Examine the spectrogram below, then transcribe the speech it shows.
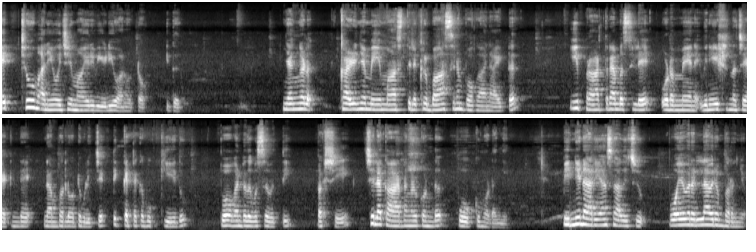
ഏറ്റവും അനുയോജ്യമായൊരു വീഡിയോ ആണ് കേട്ടോ ഇത്. ഞങ്ങൾ കഴിഞ്ഞ മെയ് മാസത്തിൽ കൃപാസനം പോകാനായിട്ട് ഈ പ്രാർത്ഥനാ ബസ്സിലെ ഉടമേനെ വിനീഷ് എന്ന ചേട്ടന്റെ നമ്പറിലോട്ട് വിളിച്ച് ടിക്കറ്റൊക്കെ ബുക്ക് ചെയ്തു. പോകേണ്ട ദിവസം എത്തി പക്ഷേ ചില കാരണങ്ങൾ കൊണ്ട് പോക്ക് മുടങ്ങി. പിന്നീട് അറിയാൻ സാധിച്ചു പോയവരെല്ലാവരും പറഞ്ഞു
